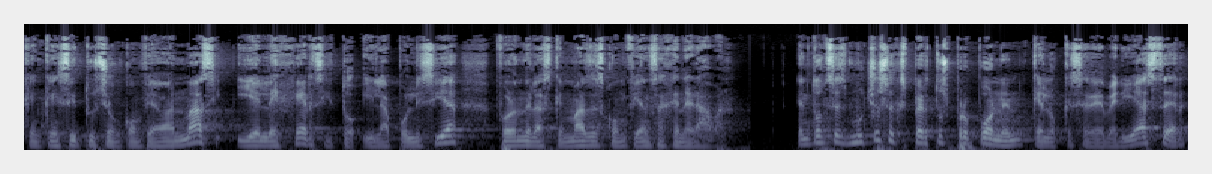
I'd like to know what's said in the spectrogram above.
que en qué institución confiaban más y el ejército y la policía fueron de las que más desconfianza generaban. Entonces muchos expertos proponen que lo que se debería hacer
